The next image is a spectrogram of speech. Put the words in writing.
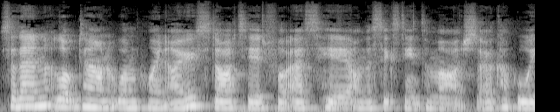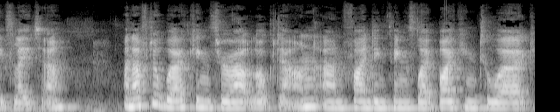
So then lockdown 1.0 started for us here on the 16th of March, so a couple weeks later. And after working throughout lockdown and finding things like biking to work,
